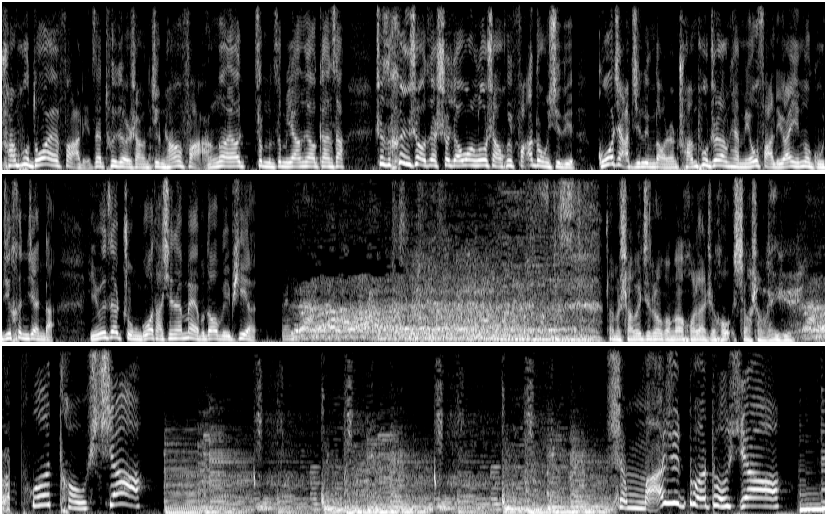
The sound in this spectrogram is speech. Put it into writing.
川普多爱发的，在推特上经常发，我要怎么怎么样，要干啥？这是很少在社交网络上会发东西的国家级领导人。川普这两天没有发的原因，我估计很简单，因为在中国他现在买不到 VPN。咱们稍微接着广告回来之后，小声雷雨。脱头像？什么是脱头像？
